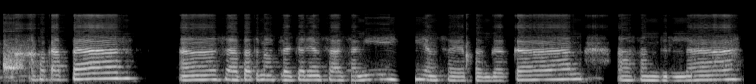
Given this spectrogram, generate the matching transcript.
apa kabar? Eh, sahabat rumah belajar yang saya sayangi, yang saya banggakan. Alhamdulillah,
